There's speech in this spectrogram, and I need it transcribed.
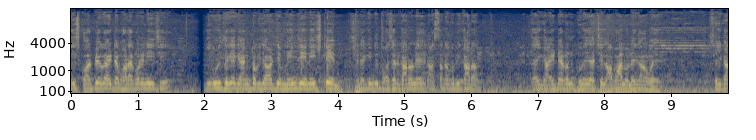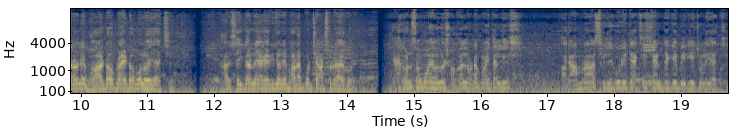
এই স্করপিও গাড়িটা ভাড়া করে নিয়েছি। শিলিগুড়ি থেকে গ্যাংটক যাওয়ার যে মেন যে এনএইচ টেন সেটা কিন্তু ধসের কারণে রাস্তাটা খুবই খারাপ। তাই গাড়িটা এখন ঘুরে যাচ্ছে লাভা লোলেগাঁও হয়ে। সেই কারণে ভাড়াটাও প্রায় ডবল হয়ে যাচ্ছে। আর সেই কারণে এক একজনের ভাড়া পড়ছে আটশো টাকা করে। এখন সময় হলো সকাল নটা পঁয়তাল্লিশ। আর আমরা শিলিগুড়ি ট্যাক্সি স্ট্যান্ড থেকে বেরিয়ে চলে যাচ্ছি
